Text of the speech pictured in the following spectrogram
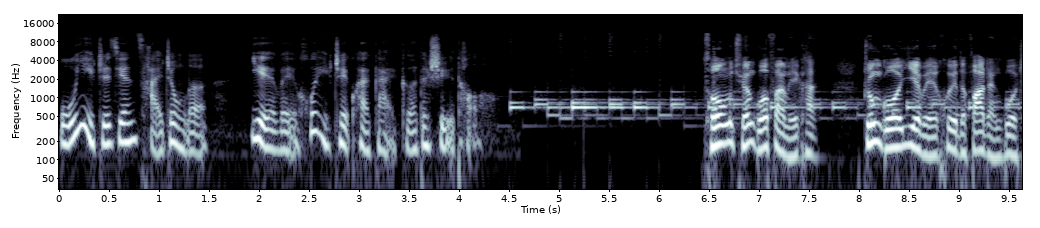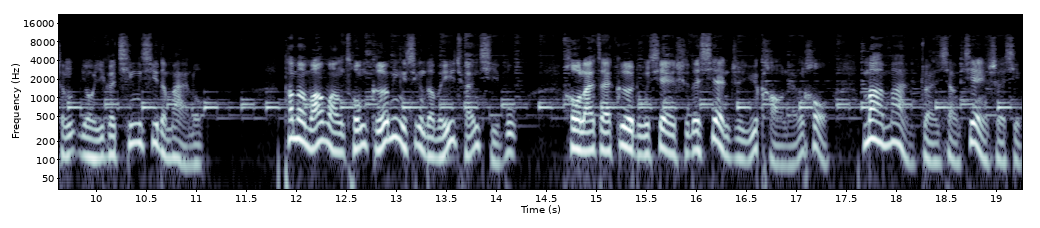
无意之间踩中了业委会这块改革的势头。从全国范围看。中国业委会的发展过程有一个清晰的脉络，他们往往从革命性的维权起步，后来在各种现实的限制与考量后，慢慢转向建设性。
